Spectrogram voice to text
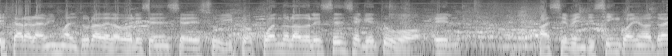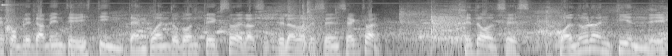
estar a la misma altura de la adolescencia de su hijo, cuando la adolescencia que tuvo él hace 25 años atrás es completamente distinta en cuanto a contexto de la, de la adolescencia actual. Entonces, cuando uno entiende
